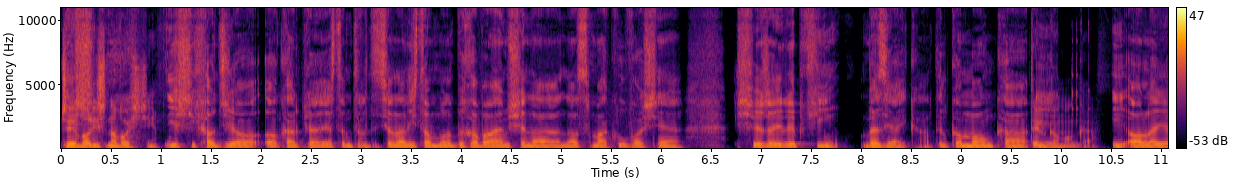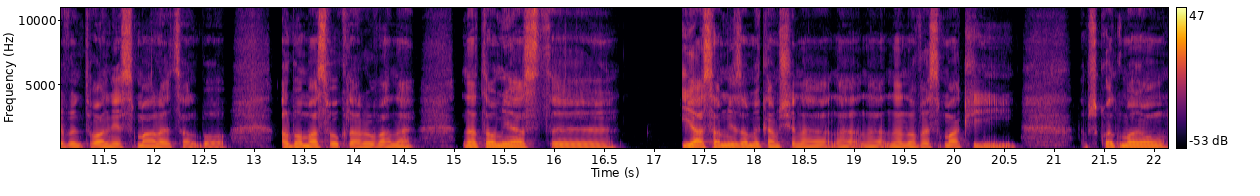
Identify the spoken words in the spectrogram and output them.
Czy Jeśli- wolisz nowości? Jeśli chodzi o, o karpia, jestem tradycjonalistą, bo wychowałem się na, na smaku właśnie świeżej rybki bez jajka, tylko mąka, Tylko i, mąka. i olej, ewentualnie smalec albo, albo masło klarowane. Natomiast y, ja sam nie zamykam się na, na, na, na nowe smaki i na przykład moją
